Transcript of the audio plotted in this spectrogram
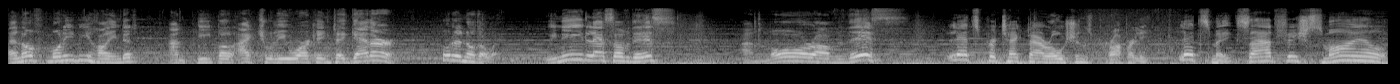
enough money behind it, and people actually working together. Put another way, we need less of this and more of this. Let's protect our oceans properly. Let's make Sadfish smile.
